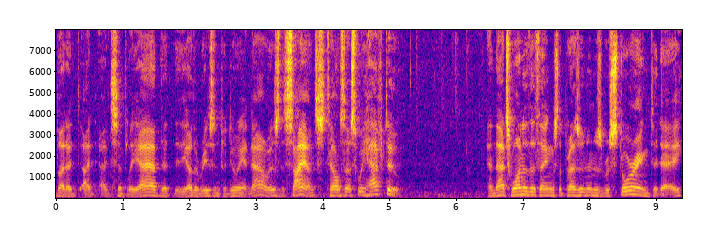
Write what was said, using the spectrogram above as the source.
but I'd, I'd, I'd simply add that the other reason for doing it now is the science tells us we have to. And that's one of the things the president is restoring today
